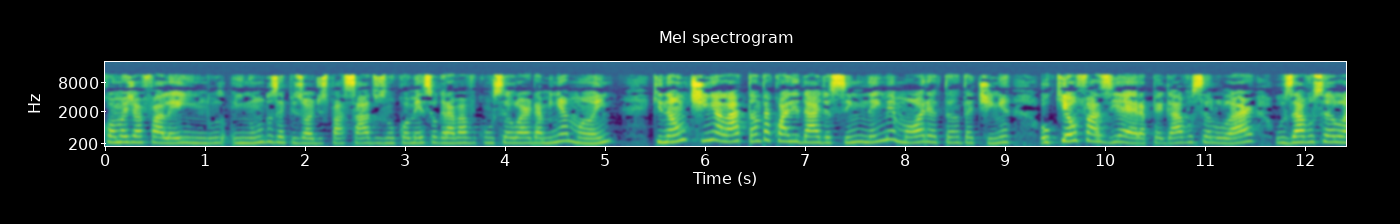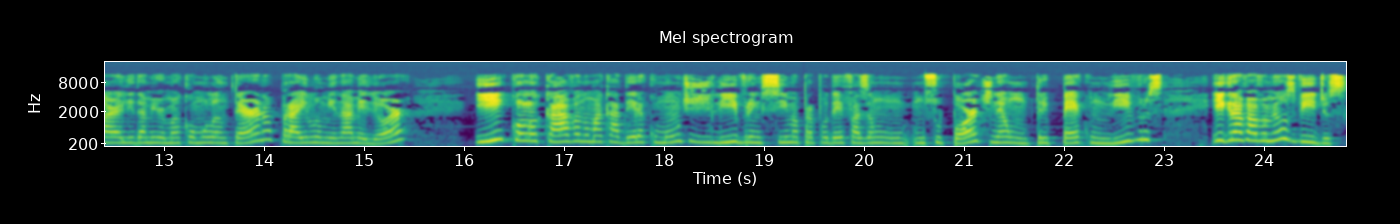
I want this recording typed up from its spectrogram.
como eu já falei em, um dos episódios passados, no começo eu gravava com o celular da minha mãe, que não tinha lá tanta qualidade assim, nem memória tanta tinha. O que eu fazia era pegava o celular, usava o celular ali da minha irmã como lanterna para iluminar melhor e colocava numa cadeira com um monte de livro em cima para poder fazer um, um, suporte, né, um tripé com livros e gravava meus vídeos.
